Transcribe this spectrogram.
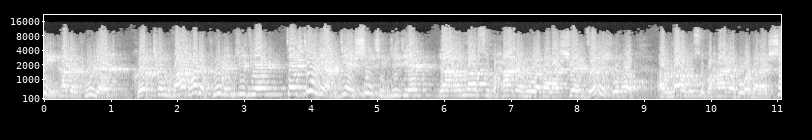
悯他的仆人和惩罚他的仆人之间，在这两件事情之间，让安拉苏巴哈纳胡他来选择的时候。阿拉胡苏巴哈纳胡他来首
